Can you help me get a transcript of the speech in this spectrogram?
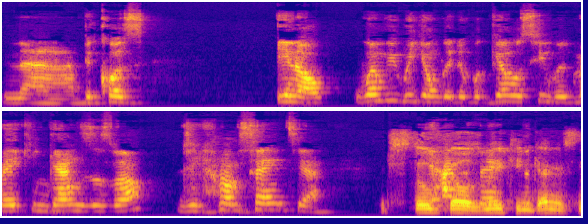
nah, because, you know, when we were younger, there were girls who were making gangs as well. Do you know what I'm saying to you? Still You girls making gangs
